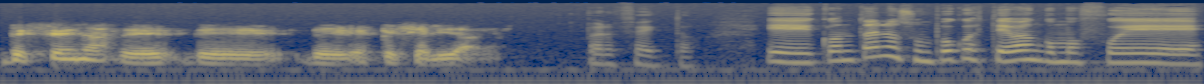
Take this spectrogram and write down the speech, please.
decenas de, de especialidades. Perfecto. Eh, contanos un poco, Esteban, cómo fue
